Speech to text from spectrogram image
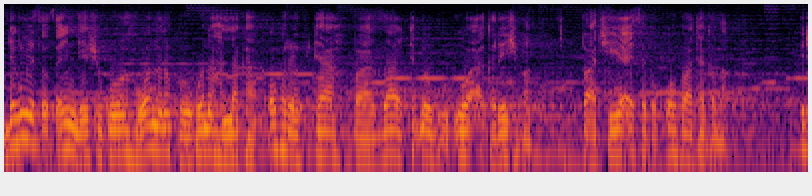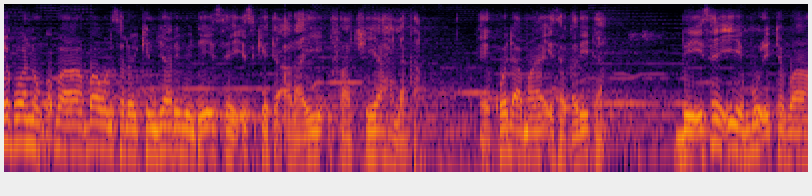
Duk mai tsatsayin da ya shigo wannan kogo na hallaka ƙofar fita ba za ta taɓa buɗuwa a gare shi ba face ya isa ga ƙofa ta gaba. ita ko wannan ƙofa ba wani sadaukin jarumi da ya ya iske ta a raye face ya halaka kai ko da ma ya isa gare ta bai isa ya iya buɗe ta ba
